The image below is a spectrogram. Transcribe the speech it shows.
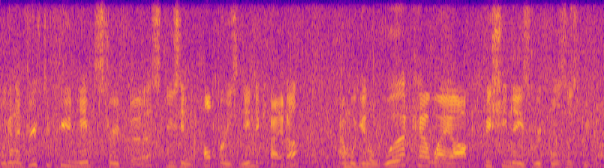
We're going to drift a few nymphs through first using the hopper as an indicator and we're going to work our way up fishing these riffles as we go.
